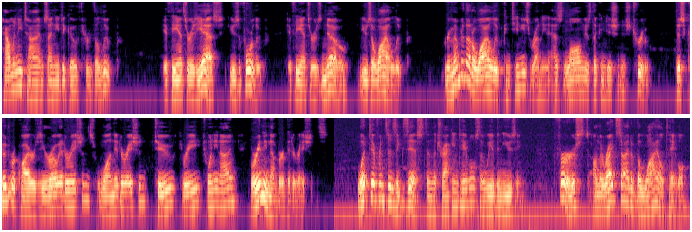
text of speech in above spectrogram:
how many times I need to go through the loop. If the answer is yes, use a for loop. If the answer is no, use a while loop. Remember that a while loop continues running as long as the condition is true. This could require 0 iterations, 1 iteration, 2, 3, 29, or any number of iterations. What differences exist in the tracking tables that we have been using? First, on the right side of the while table,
